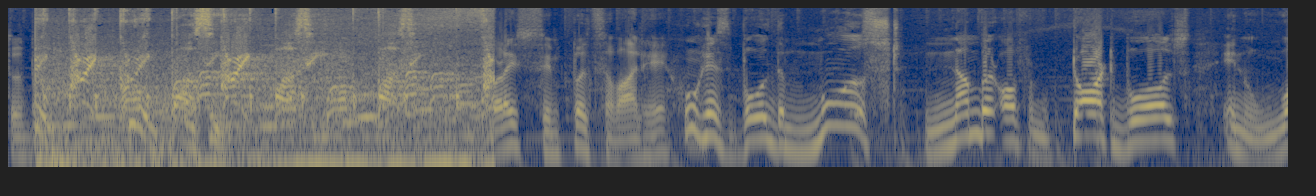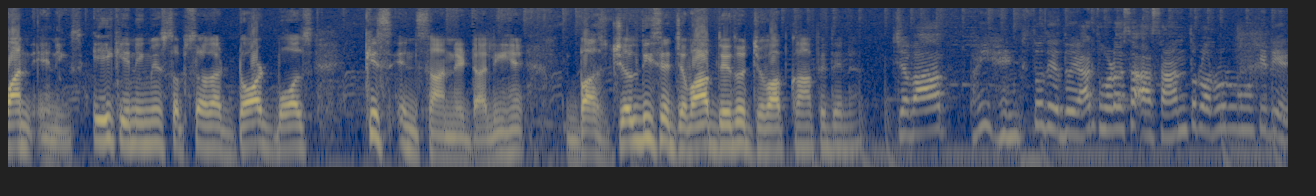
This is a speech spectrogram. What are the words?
तो. बड़ा ही सिंपल सवाल है who has bowled the most number of dot balls in one innings एक इनिंग में सबसे ज़्यादा डॉट बॉल्स किस इंसान ने डाली हैं? बस जल्दी से जवाब दे दो जवाब कहाँ पे देना है? जवाब भाई हिंट तो दे दो यार थोड़ा सा आसान तो करो लोगों के लिए.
